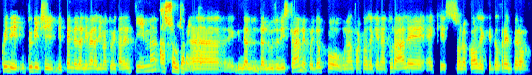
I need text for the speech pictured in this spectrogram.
quindi tu dici dipende dal livello di maturità del team. Assolutamente. Uh, dal, dall'uso di Scrum e poi dopo un'altra cosa che è naturale è che sono cose che dovrebbero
